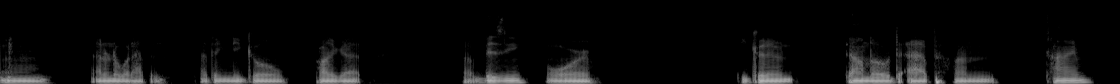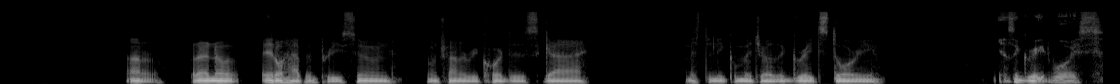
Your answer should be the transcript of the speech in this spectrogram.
mm, I don't know what happened. I think Nico probably got uh, busy or he couldn't download the app on time. I don't know, but I know it'll happen pretty soon. I'm trying to record this guy. Mr. Nico Mitchell has a great story. He has a great voice.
